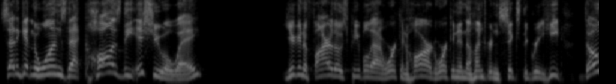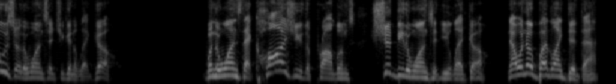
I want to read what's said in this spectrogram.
Instead of getting the ones that cause the issue away, you're going to fire those people that are working hard, working in the 106 degree heat. Those are the ones that you're going to let go. When the ones that cause you the problems should be the ones that you let go. Now, I know Bud Light did that.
